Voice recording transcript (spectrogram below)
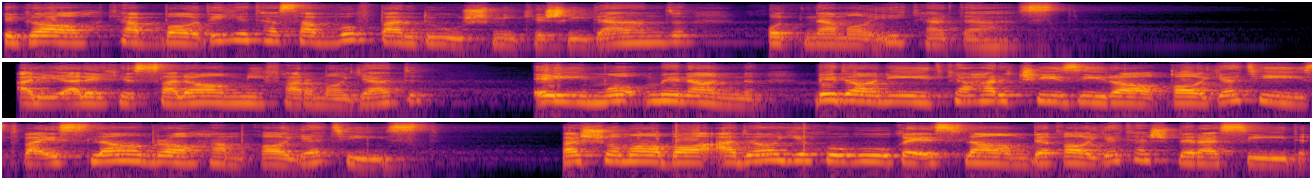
که گاه کباده تصوف بر دوش میکشیدند خودنمایی کرده است. علی علیه السلام میفرماید ای مؤمنان بدانید که هر چیزی را قایتی است و اسلام را هم قایتی است. و شما با ادای حقوق اسلام به قایتش برسید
